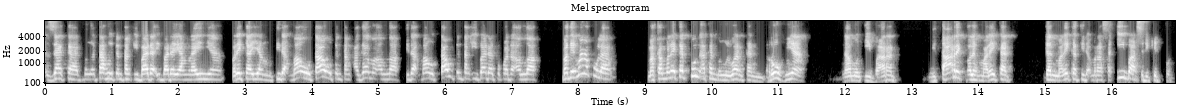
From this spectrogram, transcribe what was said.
zakat, mengetahui tentang ibadah-ibadah yang lainnya, mereka yang tidak mau tahu tentang agama Allah, tidak mau tahu tentang ibadah kepada Allah, bagaimana pula? Maka malaikat pun akan mengeluarkan ruhnya. Namun ibarat ditarik oleh malaikat dan malaikat tidak merasa iba sedikit pun.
